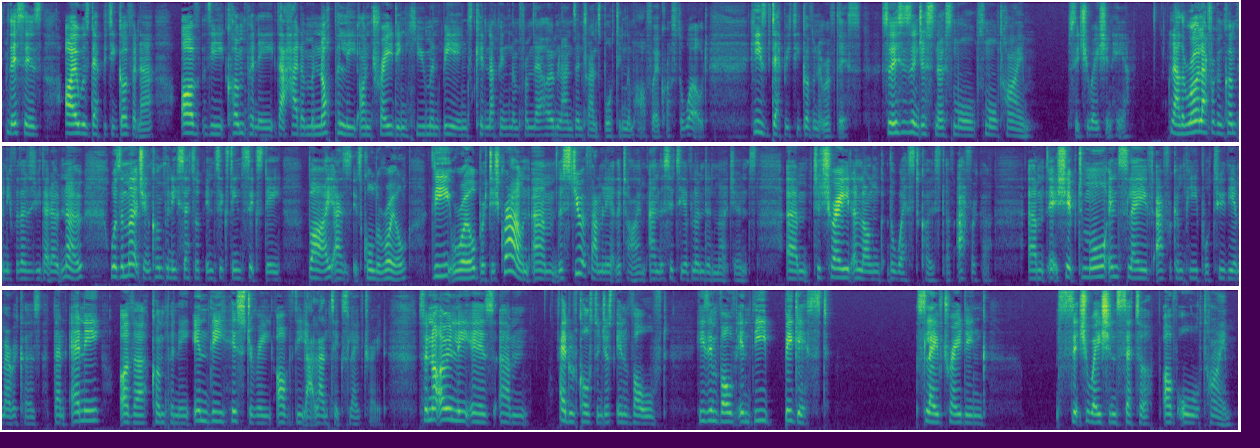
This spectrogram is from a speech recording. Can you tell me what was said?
This is I was deputy governor of the company that had a monopoly on trading human beings, kidnapping them from their homelands and transporting them halfway across the world. He's deputy governor of this. So this isn't just no small small time situation here. Now, the Royal African Company, for those of you that don't know, was a merchant company set up in 1660 by, as it's called, the Royal, the Royal British Crown, um, the Stuart family at the time, and the City of London merchants um, to trade along the west coast of Africa. Um, it shipped more enslaved African people to the Americas than any other company in the history of the Atlantic slave trade. So not only is um, Edward Colston just involved, he's involved in the biggest slave trading situation setup of all time.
